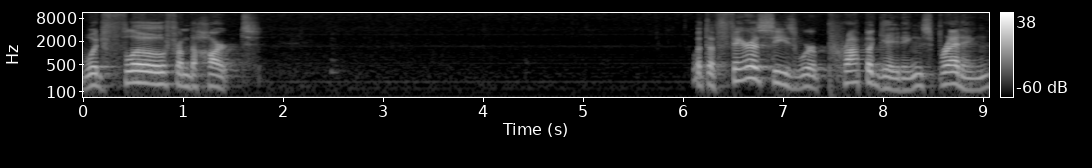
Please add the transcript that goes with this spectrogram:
would flow from the heart. What the Pharisees were propagating, spreading,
